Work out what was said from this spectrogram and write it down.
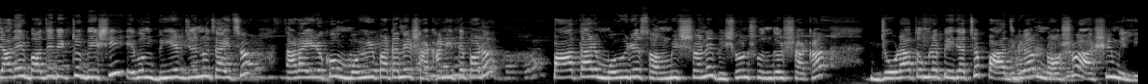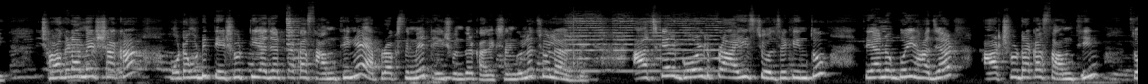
যাদের বাজেট একটু বেশি এবং বিয়ের জন্য চাইছো, তারা এরকম ময়ূর পাটানের শাখা নিতে পারো। পাত আর ময়ূরের সংমিশ্রণে ভীষণ সুন্দর শাখা। জোড়া তোমরা পেয়ে যাচ্ছ পাঁচ গ্রাম নশো আশি মিলি। ছ গ্রামের শাখা, মোটামুটি তেষট্টি হাজার টাকা সামথিংয়ে অ্যাপ্রক্সিমেট এই সুন্দর কালেকশানগুলো চলে আসবে। আজকের গোল্ড প্রাইস চলছে কিন্তু তিরানব্বই হাজার আটশো টাকা সামথিং তো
